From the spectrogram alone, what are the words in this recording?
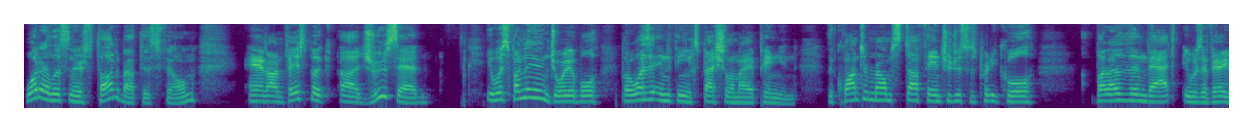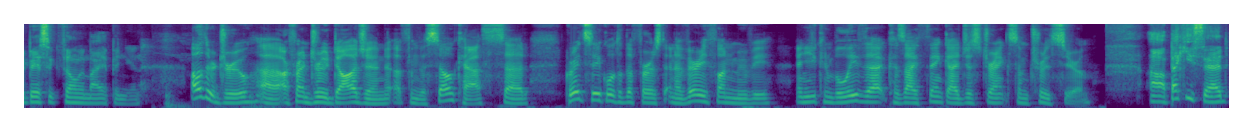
what our listeners thought about this film. And on Facebook, uh, Drew said, it was fun and enjoyable, but it wasn't anything special in my opinion. The quantum realm stuff they introduced was pretty cool. But other than that, it was a very basic film, in my opinion. Other Drew, uh, our friend Drew Dodgen uh, from the Cellcast, said, Great sequel to the first and a very fun movie. And you can believe that because I think I just drank some truth serum. Uh, Becky said,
